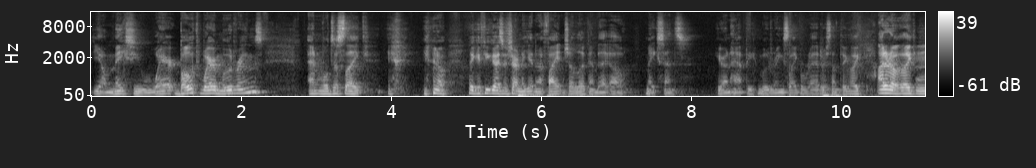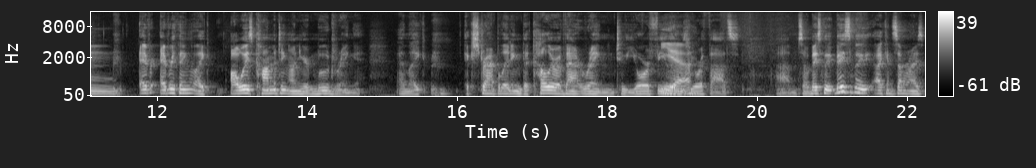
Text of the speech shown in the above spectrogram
you know, makes you wear both wear mood rings and will just like, you know, like if you guys are starting to get in a fight and she'll look and be like, oh, makes sense. You're unhappy. Mood rings like red or something. Like, I don't know, like ev- everything, like always commenting on your mood ring and like extrapolating the color of that ring to your feelings, Yeah. your thoughts. Um, so basically, basically, I can summarize:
